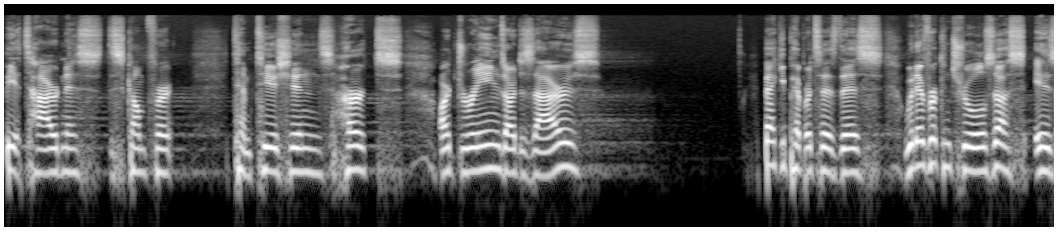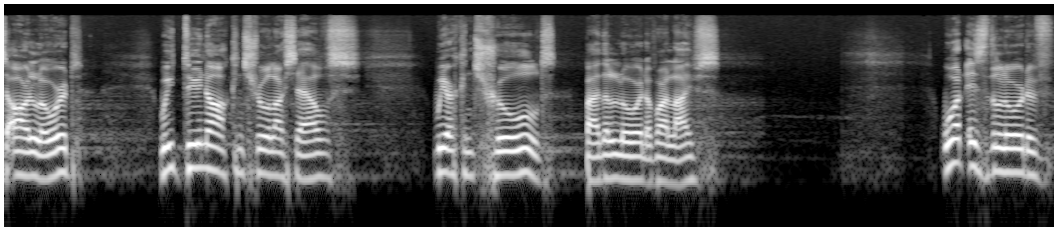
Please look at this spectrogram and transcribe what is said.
Be it tiredness, discomfort, temptations, hurts, our dreams, our desires. Becky Pippert says this whatever controls us is our Lord. We do not control ourselves, we are controlled by the Lord of our lives. What is the Lord of,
